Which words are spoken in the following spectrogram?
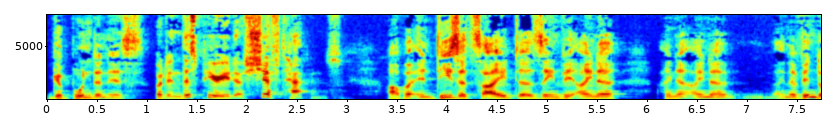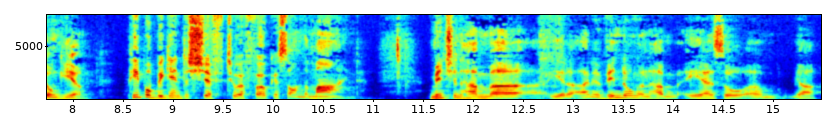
gebunden ist. But in this period, a shift happens. Aber in dieser Zeit sehen wir eine, eine, eine, eine Windung hier. People begin to shift to a focus on the mind. Menschen haben äh, ihre eine Windung und haben eher so ähm, ja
